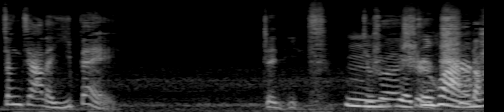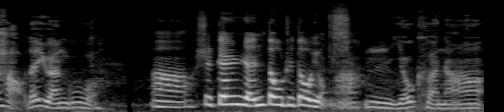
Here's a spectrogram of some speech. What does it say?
增加了一倍。这嗯，就说是吃的，好的缘故，啊，是跟人斗智斗勇啊，嗯，有可能。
